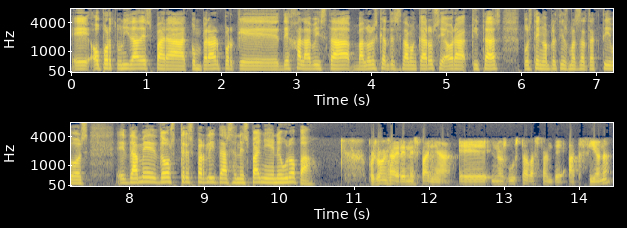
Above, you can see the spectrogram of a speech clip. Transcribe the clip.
eh, oportunidades para comprar porque deja a la vista valores que antes estaban caros y ahora quizás pues tengan precios más atractivos. Dame dos, tres perlitas en España y en Europa. Pues vamos a ver, en España nos gusta bastante Acciona,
